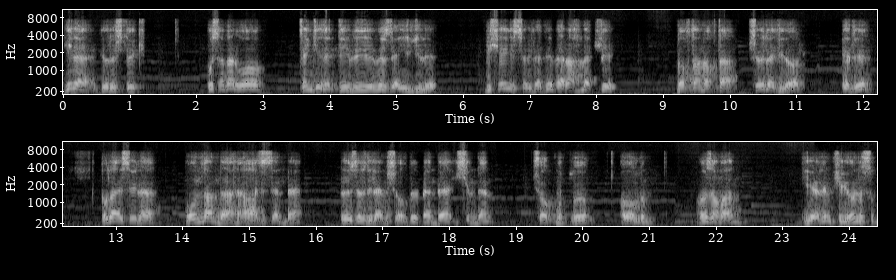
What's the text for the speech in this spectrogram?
Yine görüştük. Bu sefer o tenkit ettiği büyüğümüzle ilgili bir şey söyledi ve rahmetli nokta nokta şöyle diyor dedi. Dolayısıyla ondan da acizen de özür dilemiş oldu. Ben de içimden çok mutlu oldum. O zaman diyelim ki Yunus'um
